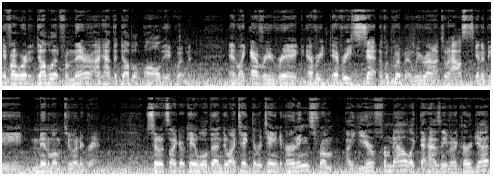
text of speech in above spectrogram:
If I were to double it from there, I'd have to double all the equipment. And like every rig, every every set of equipment we run out to a house is gonna be minimum 200 grand. So it's like, okay, well then do I take the retained earnings from a year from now? Like that hasn't even occurred yet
